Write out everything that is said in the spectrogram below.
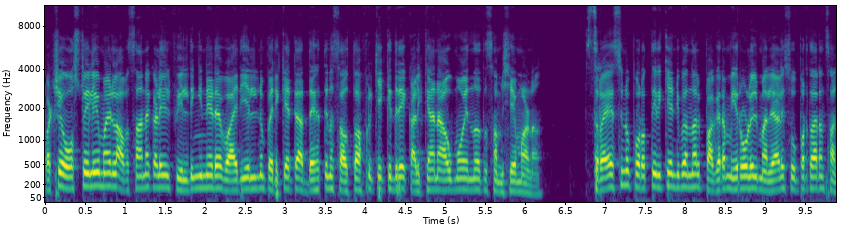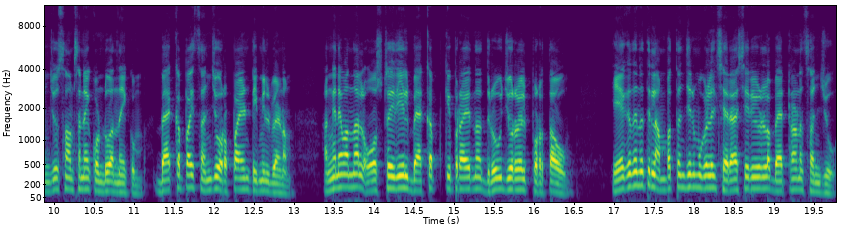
പക്ഷേ ഓസ്ട്രേലിയയുമായുള്ള അവസാന കളിയിൽ ഫീൽഡിങ്ങിനിടെ വാരിയലിനു പരിക്കേറ്റ അദ്ദേഹത്തിന് സൗത്ത് ആഫ്രിക്കയ്ക്കെതിരെ കളിക്കാനാവുമോ എന്നത് സംശയമാണ്. ശ്രേയസിന് പുറത്തിരിക്കേണ്ടി വന്നാൽ പകരം ഈ റോളിൽ മലയാളി സൂപ്പർ താരം സഞ്ജു സാംസനെ കൊണ്ടുവന്നേക്കും. ബാക്കപ്പായി സഞ്ജു ഉറപ്പായും ടീമിൽ വേണം. അങ്ങനെ വന്നാൽ ഓസ്ട്രേലിയയിൽ ബാക്കപ്പ് കീപ്പറായിരുന്ന ധ്രുവ് ജുറേൽ പുറത്താവും. ഏകദിനത്തിൽ അമ്പത്തഞ്ചിന് മുകളിൽ ശരാശരിയുള്ള ബാറ്ററാണ് സഞ്ജു.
